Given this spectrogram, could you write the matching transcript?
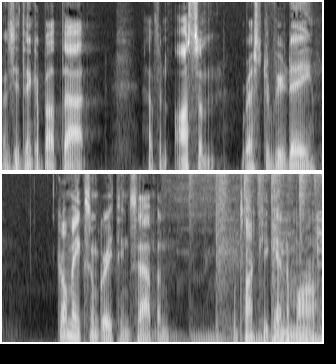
As you think about that, have an awesome rest of your day. Go make some great things happen. We'll talk to you again tomorrow.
